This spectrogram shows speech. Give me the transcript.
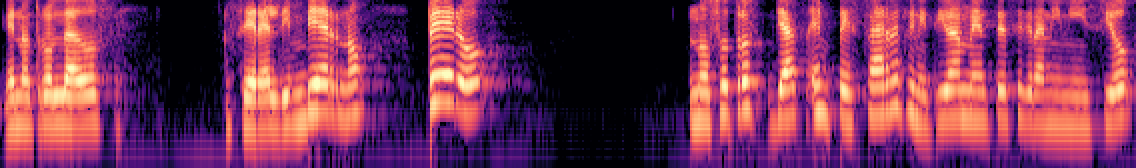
en otros lados será el de invierno, pero nosotros ya empezar definitivamente ese gran inicio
